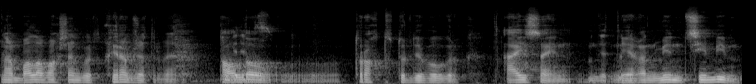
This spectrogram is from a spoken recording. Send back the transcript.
мына балабақшаны көрдік қирап жатыр бәрі. Талдау тұрақты түрде болу керек. Ай сайын. Неған мен сенбеймін.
